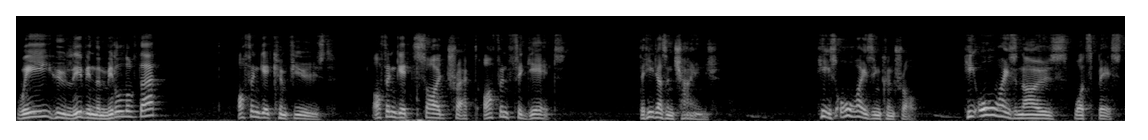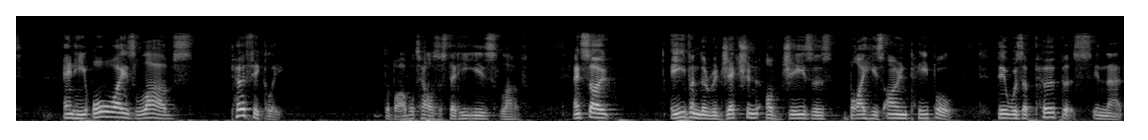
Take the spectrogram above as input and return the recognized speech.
We who live in the middle of that often get confused, often get sidetracked, often forget that He doesn't change. He's always in control. He always knows what's best. And he always loves perfectly. The Bible tells us that he is love. And so, even the rejection of Jesus by his own people, there was a purpose in that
